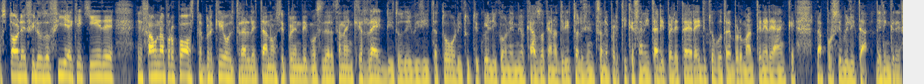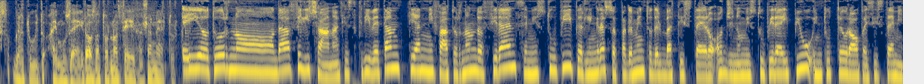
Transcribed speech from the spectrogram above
storia e filosofia che chiede e fa una proposta perché oltre all'età non si prende in considerazione anche il reddito dei visitatori, tutti quelli come nel mio caso che hanno diritto all'esenzione pratiche sanitarie per età e reddito potrebbero mantenere anche la possibilità dell'ingresso gratuito ai musei. Rosa, torno a te, Fashion Network. E io torno da Feliciana che scrive tanti anni fa tornando a Firenze mi stupì per l'ingresso a pagamento del battistero. Oggi non mi stupirei più, in tutta Europa i sistemi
